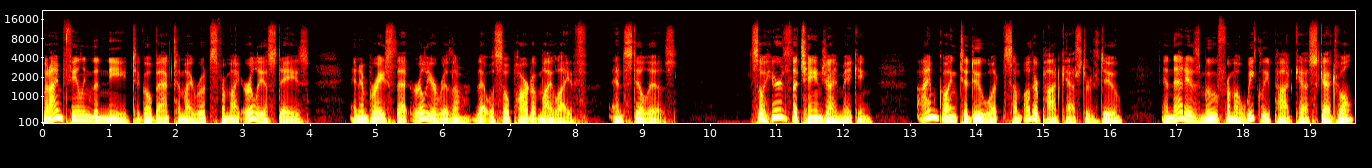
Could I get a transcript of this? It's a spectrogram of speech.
But I'm feeling the need to go back to my roots from my earliest days and embrace that earlier rhythm that was so part of my life and still is. So here's the change I'm making. I'm going to do what some other podcasters do and that is move from a weekly podcast schedule,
